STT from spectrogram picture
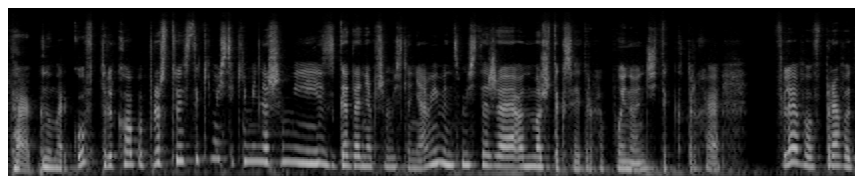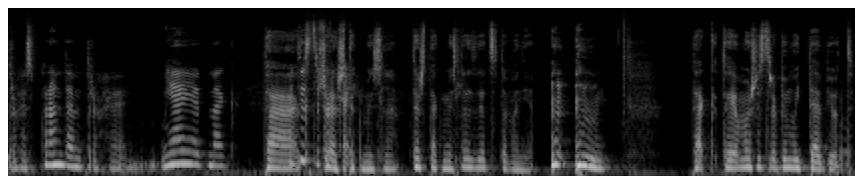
tak. numerków, tylko po prostu jest takimiś takimi naszymi zgadania, przemyśleniami, więc myślę, że on może tak sobie trochę płynąć, tak trochę w lewo, w prawo, trochę z prądem, trochę nie jednak. Tak, też, też okay. tak myślę. Też tak myślę, zdecydowanie. Tak, to ja może zrobię mój debiut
